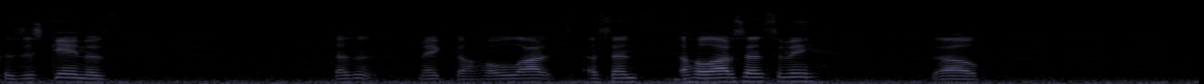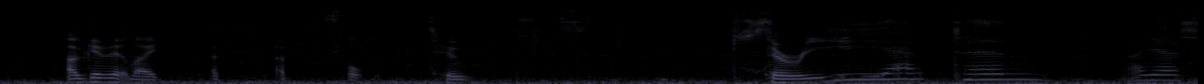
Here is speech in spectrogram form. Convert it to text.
cause this game does doesn't make a whole lot of sense, a whole lot of sense to me. So, I'll give it like a, a four, two, three out of ten, I guess.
